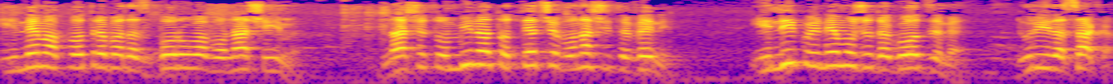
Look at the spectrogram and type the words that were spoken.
и нема потреба да зборува во наше име. Нашето минато тече во нашите вени и никој не може да го одземе, дури и да сака.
